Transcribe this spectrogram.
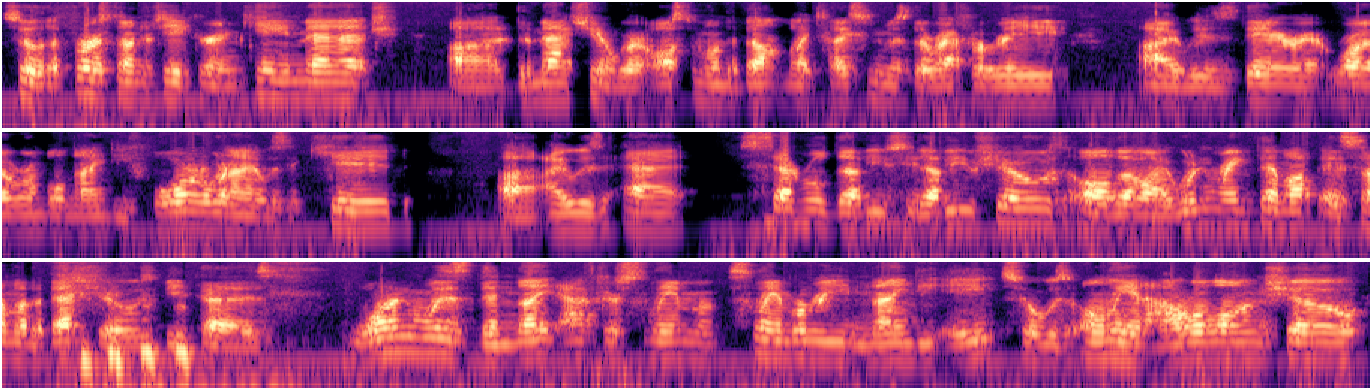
So the first Undertaker and Kane match, uh, the match you know, where Austin won the belt, Mike Tyson was the referee. I was there at Royal Rumble 94 when I was a kid. Uh, I was at several WCW shows, although I wouldn't rank them up as some of the best shows because one was the night after Slam Slamboree 98, so it was only an hour long show,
